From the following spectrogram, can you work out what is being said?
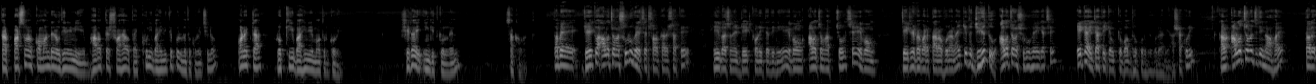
তার পার্সোনাল কমান্ডের অধীনে নিয়ে ভারতের সহায়তায় খুনি বাহিনীতে পরিণত করেছিল। অনেকটা রক্ষী বাহিনীর মতো করে। সেটাই ইঙ্গিত করলেন সাখাওয়াত। তবে যেহেতু আলোচনা শুরু হয়েছে সরকারের সাথে, নির্বাচনের ডেট ক্ষণ ইত্যাদি নিয়ে, এবং আলোচনা চলছে এবং ডেটের ব্যাপারে তাড়াহুড়া নাই, কিন্তু যেহেতু আলোচনা শুরু হয়ে গেছে, এটাই জাতিকে ঐক্যবদ্ধ করবে বলে আমি আশা করি। কারণ আলোচনা যদি না হয়, তাহলে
